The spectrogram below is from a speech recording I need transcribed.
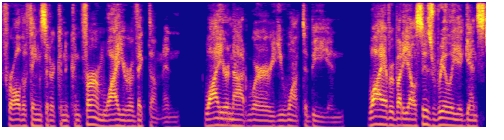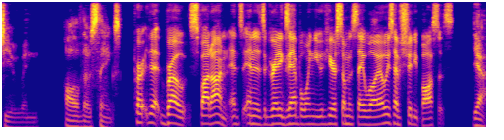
for all the things that are going to confirm why you're a victim and why you're not where you want to be, and why everybody else is really against you, and all of those things. Per, that, bro, spot on. It's, and it's a great example when you hear someone say, "Well, I always have shitty bosses." Yeah.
